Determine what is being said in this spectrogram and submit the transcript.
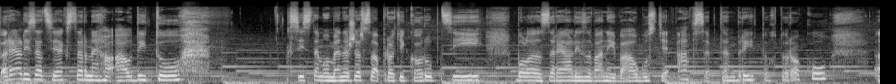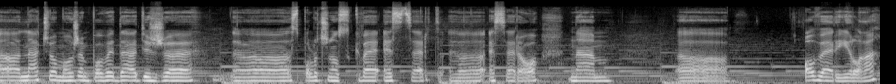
Realizácia externého auditu systému manažerstva proti korupcii bol zrealizovaný v auguste a v septembri tohto roku, na čo môžem povedať, že spoločnosť QS CERT SRO nám overila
